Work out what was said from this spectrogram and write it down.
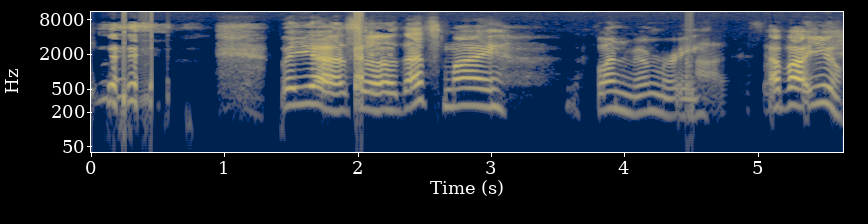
but yeah, so that's my fun memory. How about you?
